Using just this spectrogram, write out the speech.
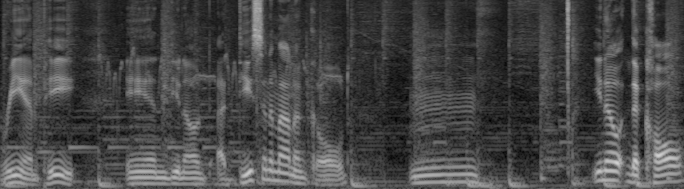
3 MP. And, you know, a decent amount of gold. Mmm you know, the call,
